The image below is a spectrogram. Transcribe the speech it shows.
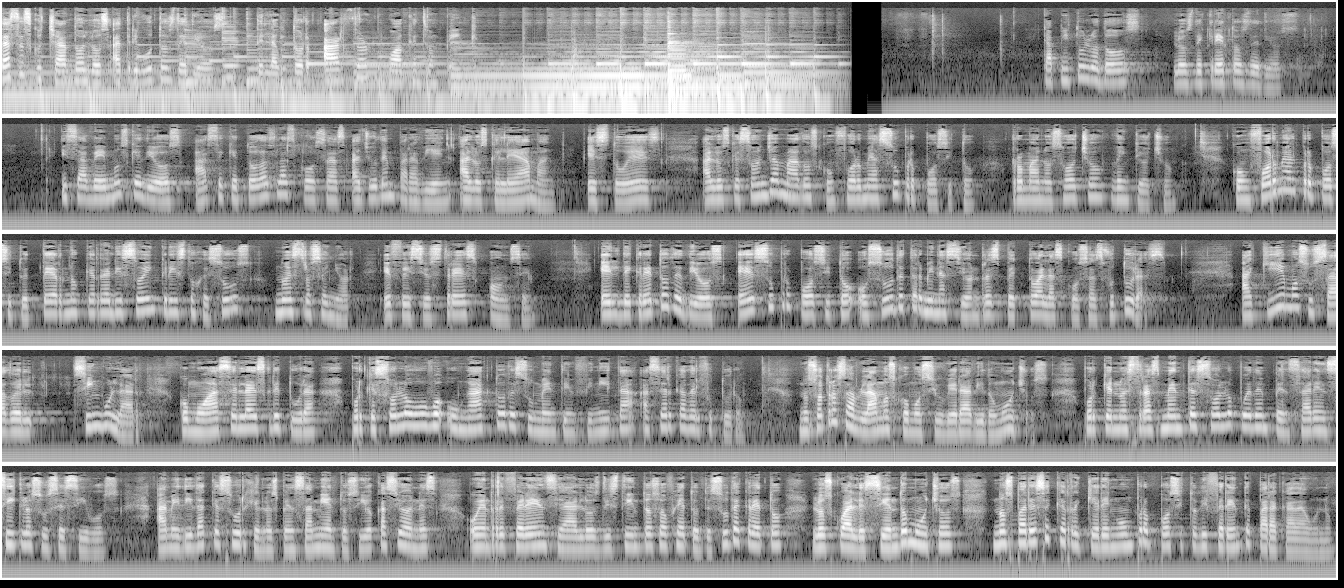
Estás escuchando Los Atributos de Dios del autor Arthur Walkington Pink. Capítulo 2. Los decretos de Dios. Y sabemos que Dios hace que todas las cosas ayuden para bien a los que le aman, esto es, a los que son llamados conforme a su propósito. Romanos 8, 28 conforme al propósito eterno que realizó en Cristo Jesús, nuestro Señor. Efesios 3, 11. El decreto de Dios es su propósito o su determinación respecto a las cosas futuras. Aquí hemos usado el singular como hace la escritura porque solo hubo un acto de su mente infinita acerca del futuro. Nosotros hablamos como si hubiera habido muchos, porque nuestras mentes solo pueden pensar en ciclos sucesivos a medida que surgen los pensamientos y ocasiones o en referencia a los distintos objetos de su decreto, los cuales, siendo muchos, nos parece que requieren un propósito diferente para cada uno.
